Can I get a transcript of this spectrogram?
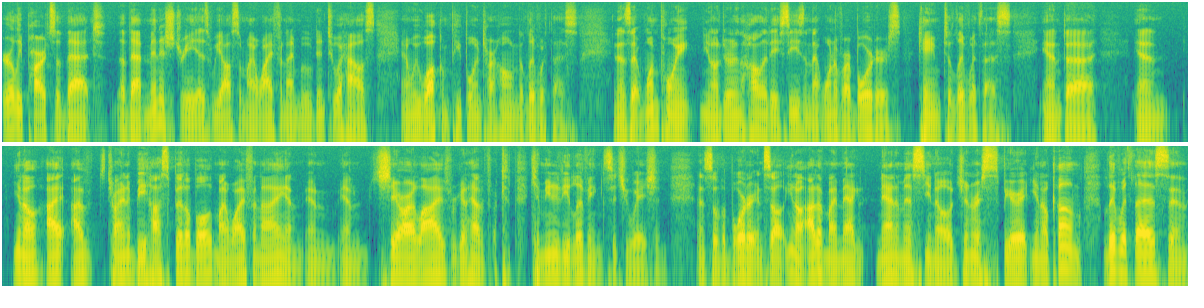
early parts of that of that ministry is we also my wife and I moved into a house and we welcomed people into our home to live with us. And it was at one point, you know, during the holiday season, that one of our boarders came to live with us, and uh, and you know, I I'm trying to be hospitable, my wife and I, and and and share our lives. We're gonna have a c- community living situation, and so the boarder, and so you know, out of my magnanimous, you know, generous spirit, you know, come live with us, and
